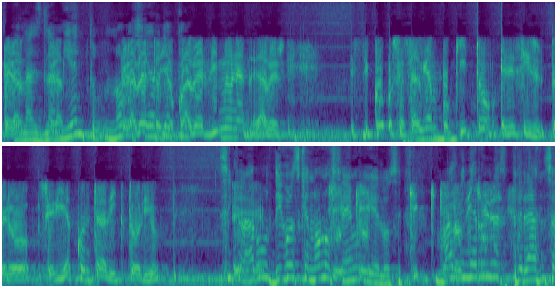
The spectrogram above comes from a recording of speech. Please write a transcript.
del aislamiento. no a, ver, dime una, a ver, este, o sea, salgan poquito, es decir, pero sería contradictorio Sí, claro. Eh, Digo, es que no lo sé, Miguel. más bien era una esperanza.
